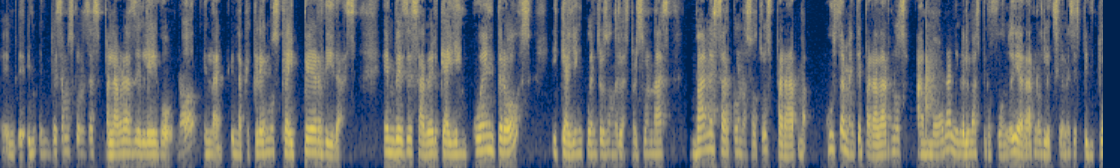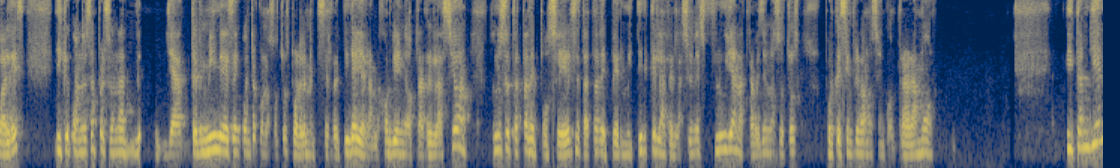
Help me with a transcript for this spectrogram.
Em- em- Empezamos con esas palabras del ego, ¿no? La, en la que creemos que hay pérdidas, en vez de saber que hay encuentros y que hay encuentros donde las personas van a estar con nosotros para justamente para darnos amor a nivel más profundo y a darnos lecciones espirituales y que cuando esa persona ya termine ese encuentro con nosotros probablemente se retira y a lo mejor viene otra relación. No se trata de poseer, se trata de permitir que las relaciones fluyan a través de nosotros porque siempre vamos a encontrar amor. Y también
